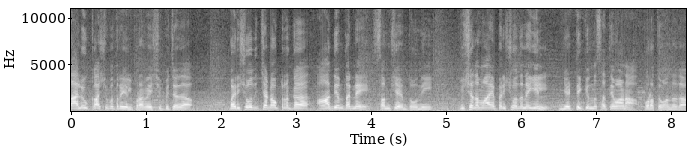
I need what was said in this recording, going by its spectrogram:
താലൂക്ക് ആശുപത്രിയിൽ പ്രവേശിപ്പിച്ചത്. പരിശോധിച്ച ഡോക്ടർക്ക് ആദ്യം തന്നെ സംശയം തോന്നി. വിശദമായ പരിശോധനയിൽ ഞെട്ടിക്കുന്ന സത്യമാണ് പുറത്തു വന്നത്.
